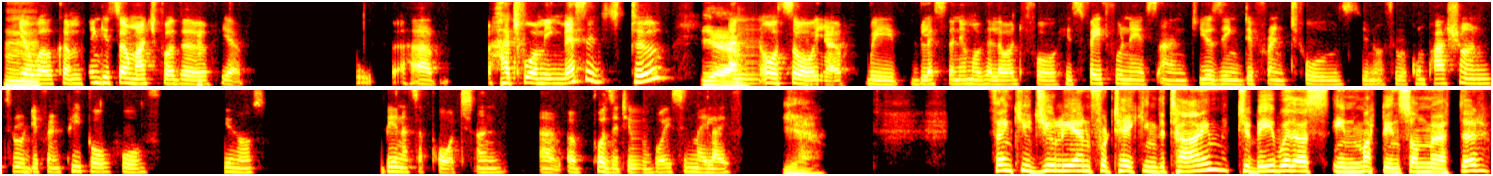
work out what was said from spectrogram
You're Hmm. welcome. Thank you so much for the yeah uh, heartwarming message too, yeah and also yeah we bless the name of the Lord for his faithfulness and using different tools, you know, through compassion, through different people who've, you know, been a support and a, a positive voice in my life. Yeah. Thank you, Julian, for taking the time to be with us in Martinsson Möter.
